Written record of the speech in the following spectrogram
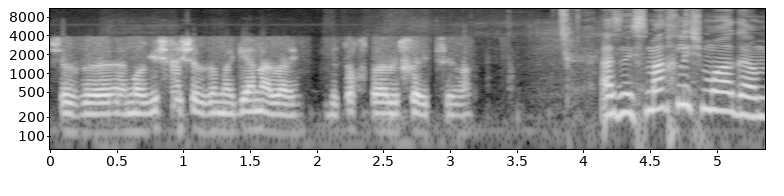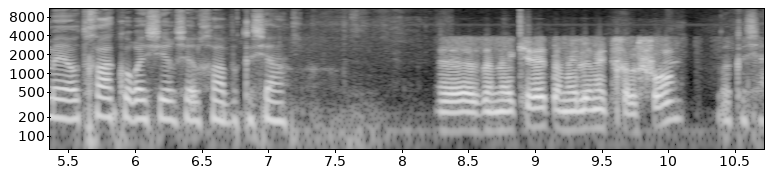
שזה, מרגיש לי שזה מגן עליי בתוך תהליך היצירה. אז נשמח לשמוע גם אה, אותך קורא שיר שלך, בבקשה. אה, אז אני אקריא את המילים התחלפו. בבקשה.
